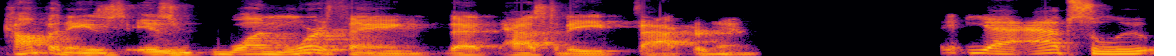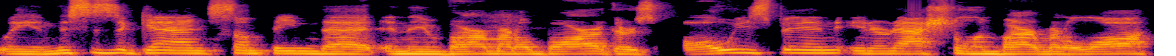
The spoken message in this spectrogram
companies is one more thing that has to be factored in. Yeah, absolutely. And this is again something that in the environmental bar, there's always been international environmental law,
